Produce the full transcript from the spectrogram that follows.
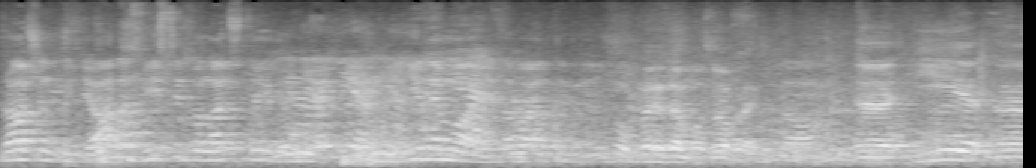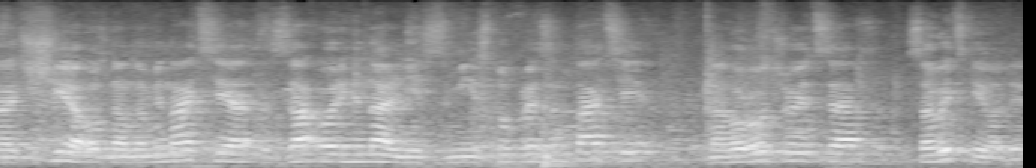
Кравченко Діана 212 Ні, її немає. Давайте. Ну, передамо, добре. Е, І е, ще одна номінація за оригінальність змісту презентації нагороджується Савицький Вадим.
